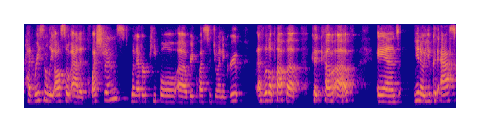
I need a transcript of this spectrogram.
had recently also added questions whenever people uh, request to join a group a little pop-up could come up and you know, you could ask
